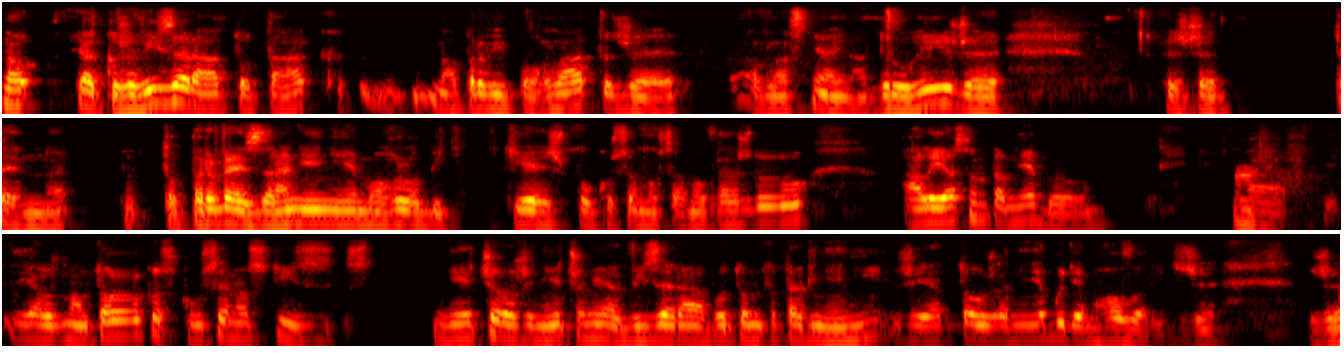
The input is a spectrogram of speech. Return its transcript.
No, akože vyzerá to tak na prvý pohľad, že a vlastne aj na druhý, že, že ten, to prvé zranenie mohlo byť tiež pokusom o samovraždu, ale ja som tam nebol. A ja už mám toľko skúseností z, z niečoho, že niečo nejak vyzerá a potom to tak není, že ja to už ani nebudem hovoriť. Že, že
